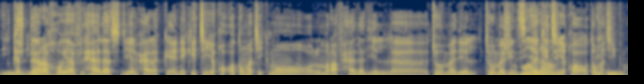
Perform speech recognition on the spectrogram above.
كدار أخويا في الحالات ديال بحال هكا يعني كيتيقوا automatiquement المرأة في حالة ديال آه، تهمة ديال تهمة جنسية. كيتيقوها automatiquement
